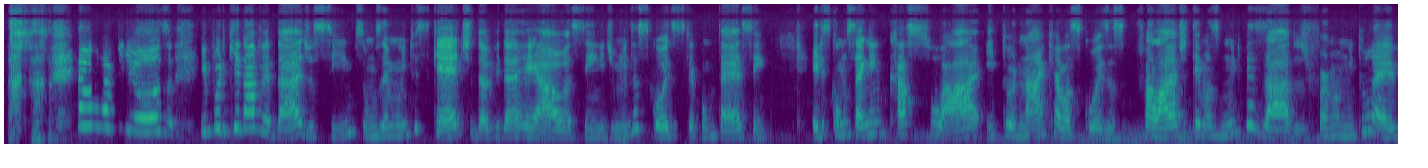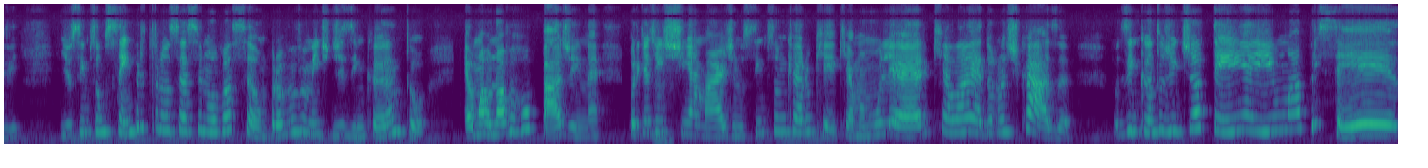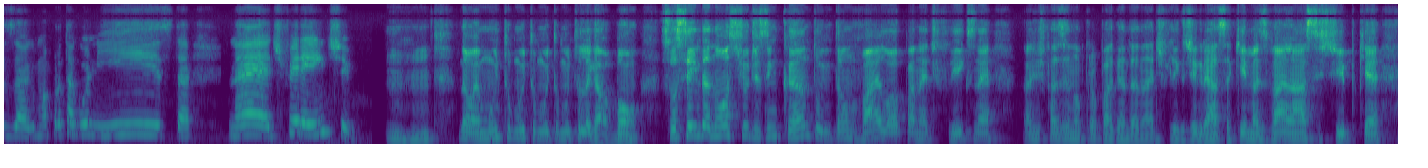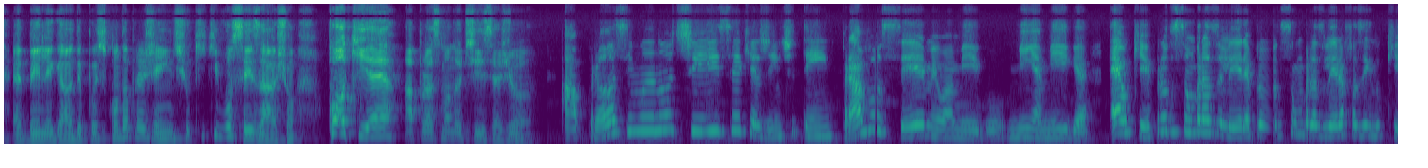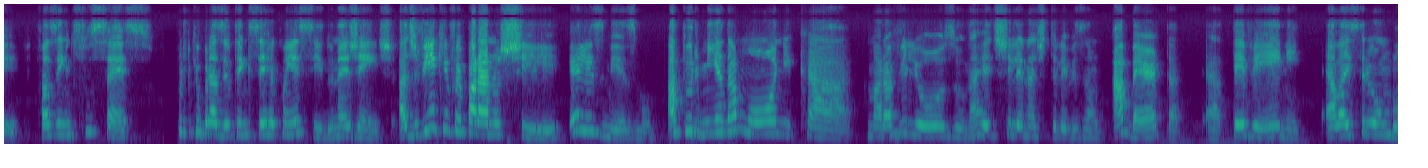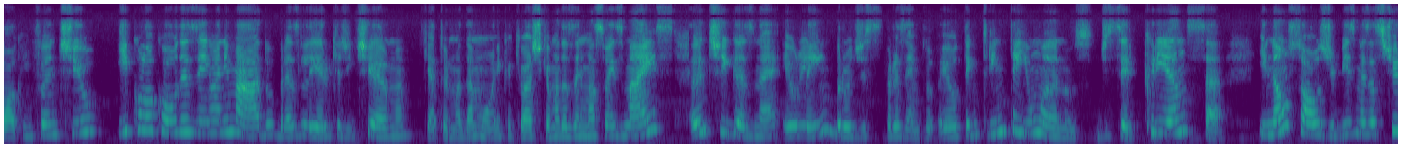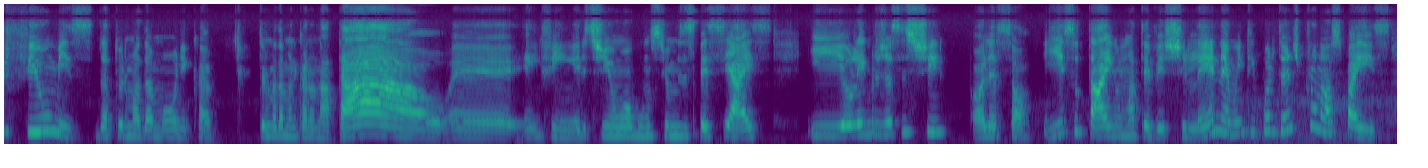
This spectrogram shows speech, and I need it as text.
é maravilhoso. E porque, na verdade, os Simpsons é muito esquete da vida real, assim, de muitas coisas que acontecem. Eles conseguem caçoar e tornar aquelas coisas, falar de temas muito pesados de forma muito leve. E o Simpsons sempre trouxe essa inovação. Provavelmente Desencanto é uma nova roupagem, né? Porque a gente hum. tinha a Marge no Simpsons, que era o quê? Que é uma mulher que ela é dona de casa. O Desencanto a gente já tem aí uma princesa, uma protagonista, né? Diferente. Uhum. Não, é muito, muito, muito, muito legal. Bom, se você ainda não assistiu Desencanto, então vai logo para Netflix, né? A gente fazendo propaganda da Netflix de graça aqui, mas vai lá assistir porque é, é bem legal. E depois conta pra gente o que, que vocês acham. Qual que é a próxima notícia, Ju? A próxima notícia que a gente tem para você, meu amigo, minha amiga, é o quê? Produção brasileira. É produção brasileira fazendo o quê? Fazendo sucesso porque o Brasil tem que ser reconhecido, né, gente? Adivinha quem foi parar no Chile? Eles mesmo. A turminha da Mônica, maravilhoso, na rede chilena de televisão aberta, a TVN, ela estreou um bloco infantil e colocou o desenho animado brasileiro que a gente ama, que é a Turma da Mônica, que eu acho que é uma das animações mais antigas, né? Eu lembro de, por exemplo, eu tenho 31 anos de ser criança e não só os gibis, mas assistir filmes da Turma da Mônica. Turma da Mônica no Natal, é, enfim, eles tinham alguns filmes especiais e eu lembro de assistir. Olha só, e isso tá em uma TV chilena é muito importante para o nosso país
